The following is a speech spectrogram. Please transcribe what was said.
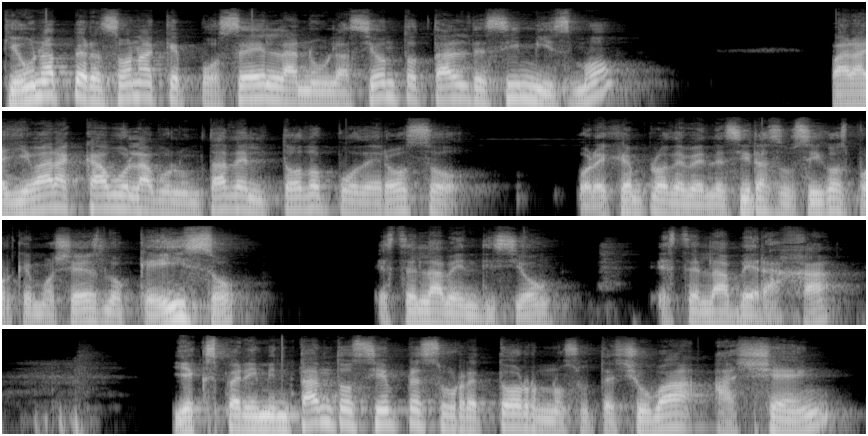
Que una persona que posee la anulación total de sí mismo para llevar a cabo la voluntad del Todopoderoso, por ejemplo, de bendecir a sus hijos porque Moshe es lo que hizo, esta es la bendición, esta es la verajá, y experimentando siempre su retorno, su Teshuvah a Shen,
